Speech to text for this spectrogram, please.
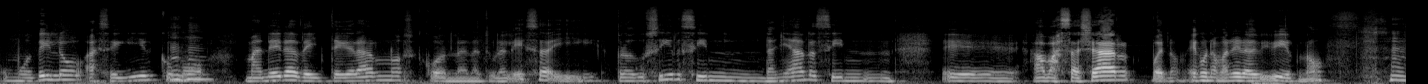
un modelo a seguir como manera de integrarnos con la naturaleza y producir sin dañar, sin eh, avasallar. Bueno, es una manera de vivir, ¿no?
